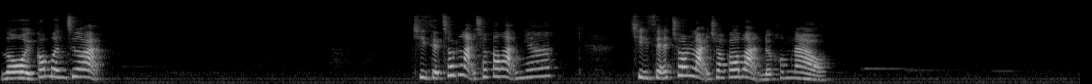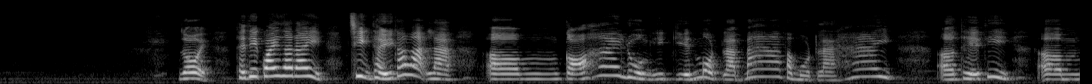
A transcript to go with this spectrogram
Rồi, comment chưa ạ? Chị sẽ chốt lại cho các bạn nhá Chị sẽ chốt lại cho các bạn được không nào? Rồi, thế thì quay ra đây. Chị thấy các bạn là um, có hai luồng ý kiến một là ba và một là hai. Uh, thế thì um,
